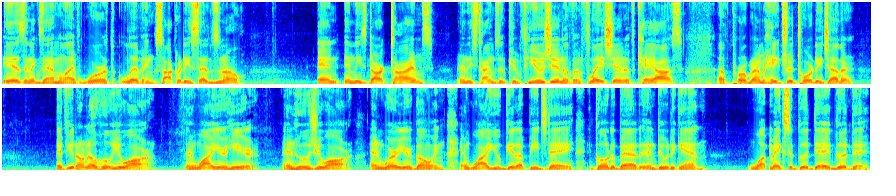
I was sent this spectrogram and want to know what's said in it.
Is an examined life worth living? Socrates says no. And in these dark times, in these times of confusion, of inflation, of chaos, of program hatred toward each other, if you don't know who you are and why you're here and whose you are and where you're going and why you get up each day, go to bed and do it again, what makes a good day a good day?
